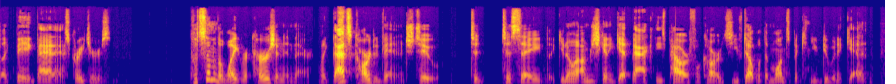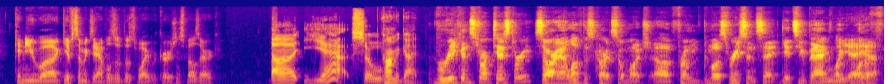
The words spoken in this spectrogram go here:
like big badass creatures. Put some of the white recursion in there. Like that's card advantage too. To to say like you know what, I'm just gonna get back these powerful cards. You've dealt with them once, but can you do it again? Can you uh, give some examples of those white recursion spells, Eric? Uh, yeah. So Karmic Guide. Reconstruct history. Sorry, I love this card so much. Uh, from the most recent set, gets you back Ooh, like yeah, one yeah. of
